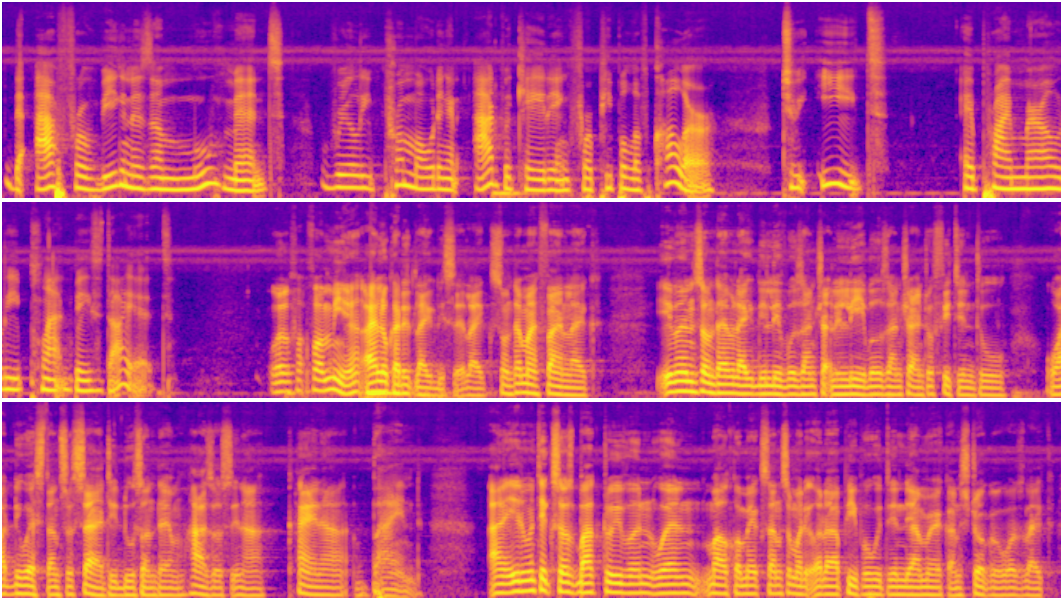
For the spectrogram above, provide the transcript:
the Afro veganism movement really promoting and advocating for people of color to eat a primarily plant based diet? Well, for, for me, eh, I look at it like this. Eh, like sometimes I find like even sometimes like the labels and the labels and trying to fit into what the Western society do sometimes has us in a kind of bind. And it even takes us back to even when Malcolm X and some of the other people within the American struggle was like,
